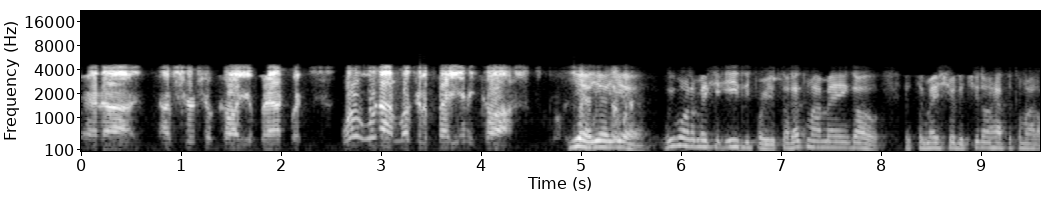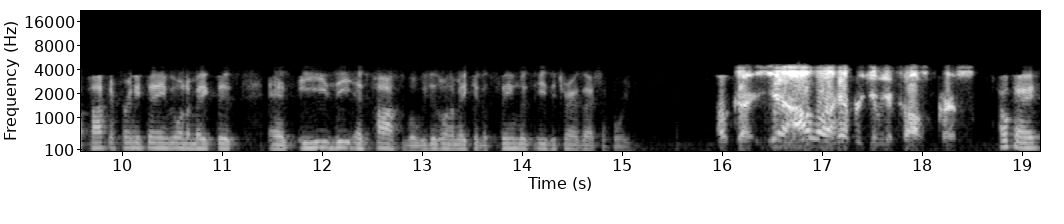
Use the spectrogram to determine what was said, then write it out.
and uh, I'm sure she'll call you back. But we're we're not looking to pay any cost. Yeah, yeah, yeah. We want to make it easy for you. So that's my main goal is to make sure that you don't have to come out of pocket for anything. We want to make this as easy as possible. We just want to make it a seamless, easy transaction for you. Okay. Yeah, I'll uh, have her give you a call, Chris. Okay,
